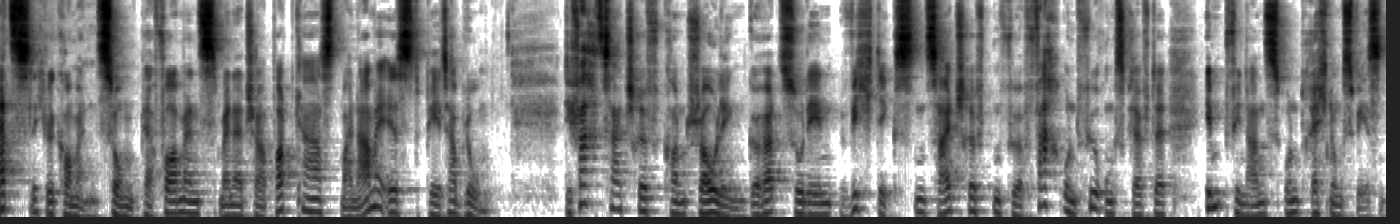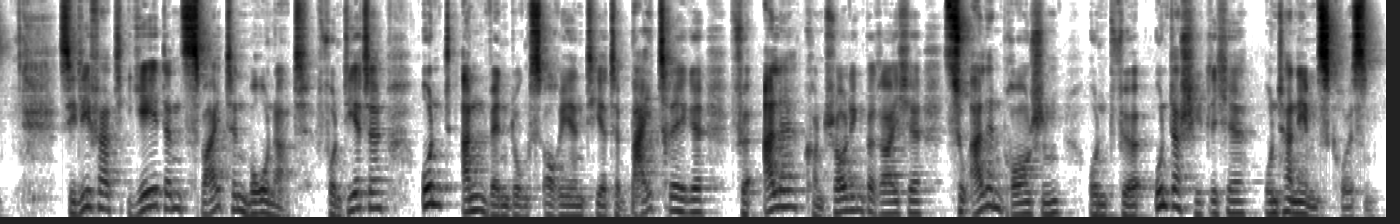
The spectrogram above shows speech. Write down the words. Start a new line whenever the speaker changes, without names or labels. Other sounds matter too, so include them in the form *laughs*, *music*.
Herzlich willkommen zum Performance Manager Podcast. Mein Name ist Peter Blum. Die Fachzeitschrift Controlling gehört zu den wichtigsten Zeitschriften für Fach- und Führungskräfte im Finanz- und Rechnungswesen. Sie liefert jeden zweiten Monat fundierte und anwendungsorientierte Beiträge für alle Controlling-Bereiche zu allen Branchen und für unterschiedliche Unternehmensgrößen.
